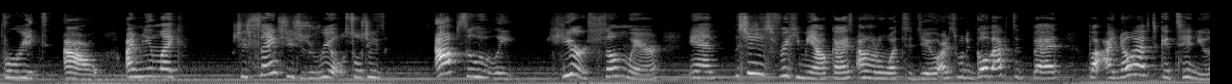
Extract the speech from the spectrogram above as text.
freaked out. I mean, like, she's saying she's real, so she's absolutely here somewhere. And this is just freaking me out, guys. I don't know what to do. I just want to go back to bed, but I know I have to continue.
